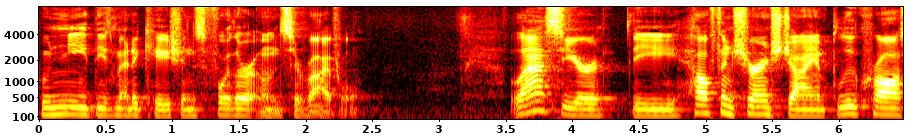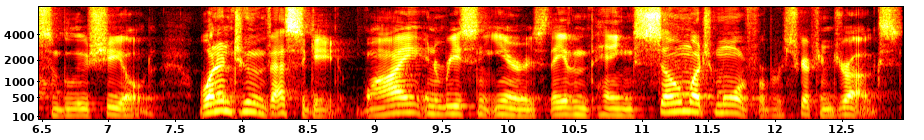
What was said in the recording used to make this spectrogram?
who need these medications for their own survival. Last year, the health insurance giant Blue Cross and Blue Shield wanted to investigate why, in recent years, they have been paying so much more for prescription drugs.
